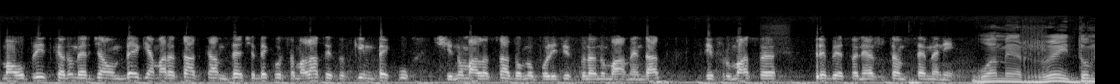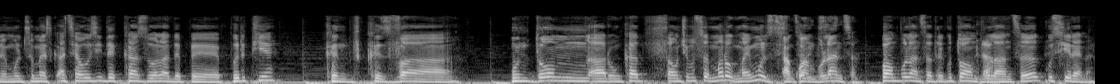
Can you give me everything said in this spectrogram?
m-a oprit că nu mergea un bec, i-am arătat că am 10 becuri să mă lase să schimb becul și nu m-a lăsat domnul polițist până nu m-a amendat. Zi frumoasă, trebuie să ne ajutăm semenii. Oameni răi, domne, mulțumesc. Ați auzit de cazul ăla de pe pârtie? Când câțiva un domn a aruncat, sau început să, mă rog, mai mulți. A, cu ambulanța. Cu ambulanța, a trecut o ambulanță da. cu sirenă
